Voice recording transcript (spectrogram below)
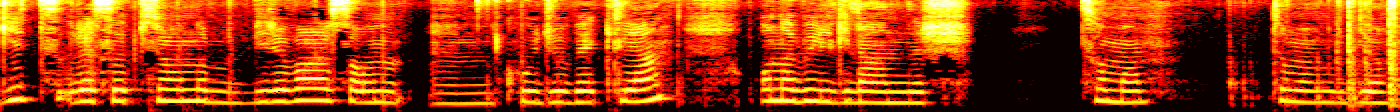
git resepsiyonda biri varsa onun kuyucu bekleyen ona bilgilendir. Tamam. Tamam gidiyorum.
